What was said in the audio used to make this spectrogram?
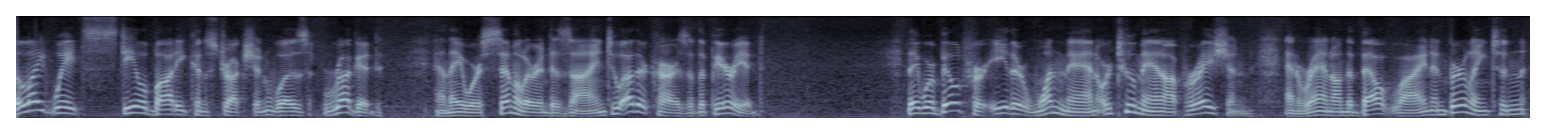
The lightweight steel body construction was rugged, and they were similar in design to other cars of the period. They were built for either one man or two man operation and ran on the Beltline and Burlington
